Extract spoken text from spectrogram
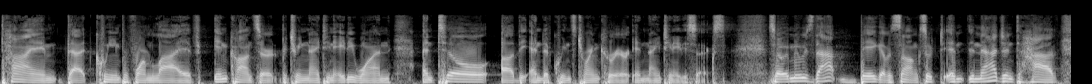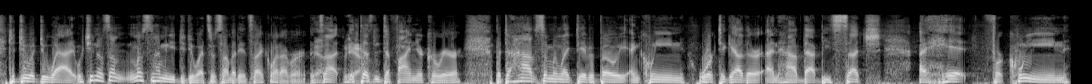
time that Queen performed live in concert between 1981 until uh, the end of Queen's touring career in 1986. So I mean, it was that big of a song. So t- imagine to have to do a duet, which you know, some most of the time when you do duets with somebody, it's like whatever. It's Yeah. not. It Yeah. doesn't define your career. But to have someone like David Bowie and Queen work together and have that be such a hit for Queen.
